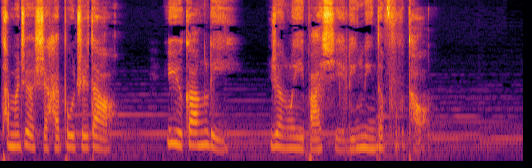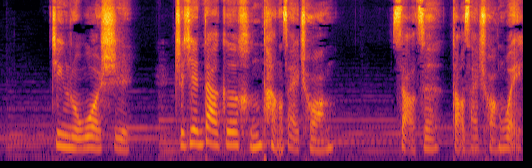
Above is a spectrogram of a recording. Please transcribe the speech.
他们这时还不知道，浴缸里扔了一把血淋淋的斧头。进入卧室，只见大哥横躺在床，嫂子倒在床尾，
